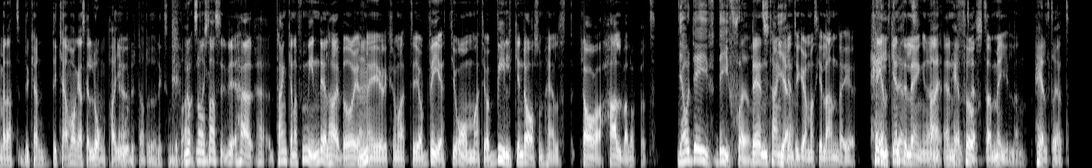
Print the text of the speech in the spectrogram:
Men att du kan, det kan vara en ganska lång period där du liksom ligger Nå- ansträngd. Någonstans, här, här- tankarna för min del här i början Mm. är ju liksom att jag vet ju om att jag vilken dag som helst klarar halva loppet. Ja, och det är det är skönt. Den tanken ja, tycker jag man ska landa i. Helt Tänk inte rätt. längre Nej, än första milen. Helt rätt.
